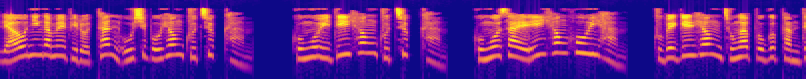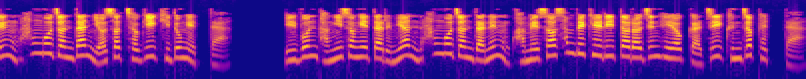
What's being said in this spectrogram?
랴오닝함을 비롯한 55형 구축함, 052D형 구축함, 054A 형 호위함, 901형 종합보급함 등 항모전단 6척이 기동했다. 일본 방위성에 따르면 항모전단은 괌에서 300해리 떨어진 해역까지 근접했다.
